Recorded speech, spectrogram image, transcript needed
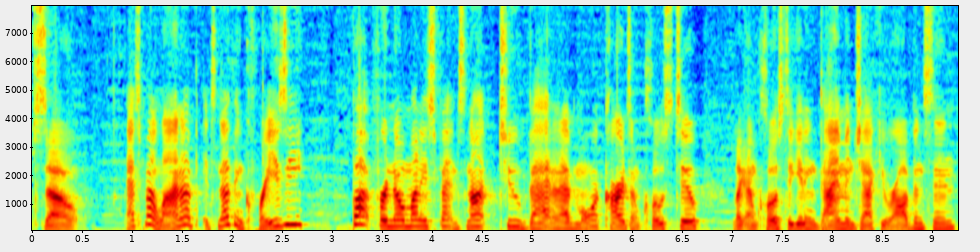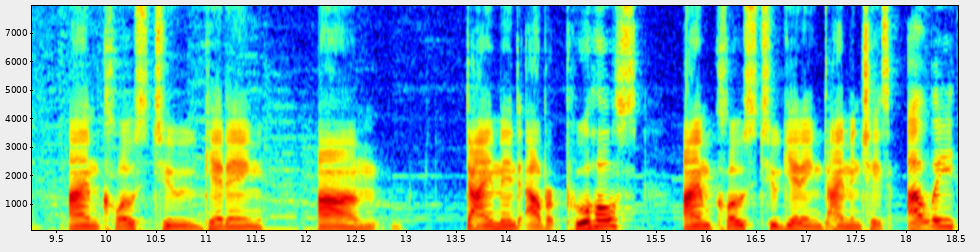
so that's my lineup. It's nothing crazy, but for no money spent, it's not too bad. And I have more cards I'm close to. Like I'm close to getting Diamond Jackie Robinson. I'm close to getting um, Diamond Albert Pujols. I'm close to getting Diamond Chase Utley.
